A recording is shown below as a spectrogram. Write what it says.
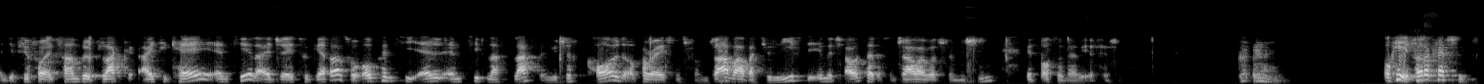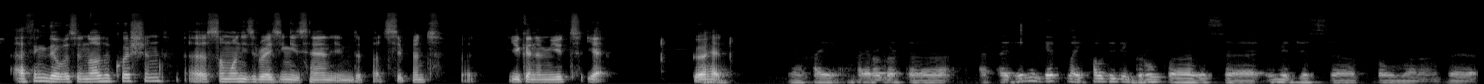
And if you, for example, plug ITK and CLIJ together, so OpenCL and C++, and you just call the operations from Java, but you leave the image outside of the Java virtual machine, it's also very efficient. okay, further questions? I think there was another question. Uh, someone is raising his hand in the participant, but you can unmute. Yeah, go ahead. Yeah, hi, hi Robert. Uh, I, I, didn't get like how did you group uh, with uh, images uh, from uh, the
